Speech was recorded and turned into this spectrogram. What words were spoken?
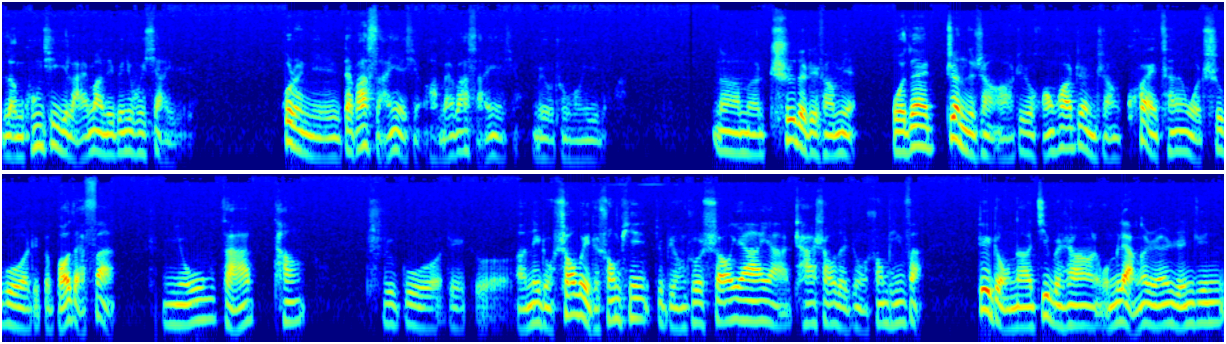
冷空气一来嘛，那边就会下雨。或者你带把伞也行啊，买把伞也行，没有冲锋衣的话。那么吃的这方面，我在镇子上啊，这个黄花镇上快餐我吃过这个煲仔饭、牛杂汤，吃过这个啊那种烧味的双拼，就比方说烧鸭呀、叉烧的这种双拼饭，这种呢基本上我们两个人人均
